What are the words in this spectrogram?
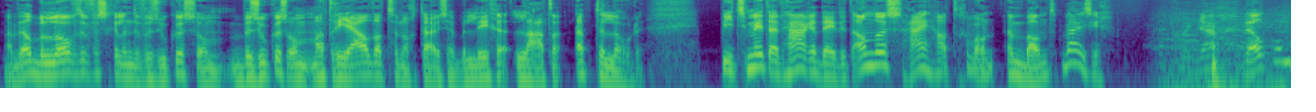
maar wel beloofden verschillende verzoekers om, bezoekers... om materiaal dat ze nog thuis hebben liggen later up te loaden. Piet Smit uit Haren deed het anders. Hij had gewoon een band bij zich. Goedendag. Welkom.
